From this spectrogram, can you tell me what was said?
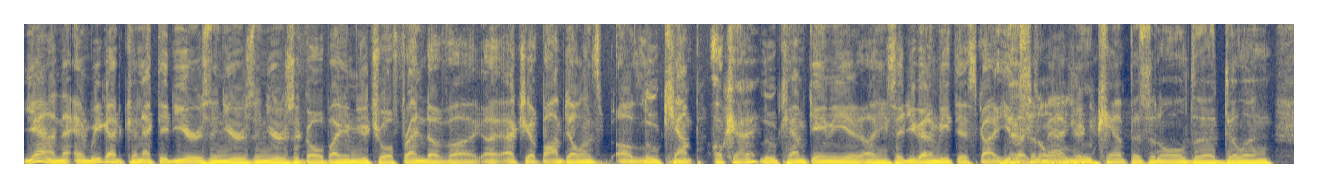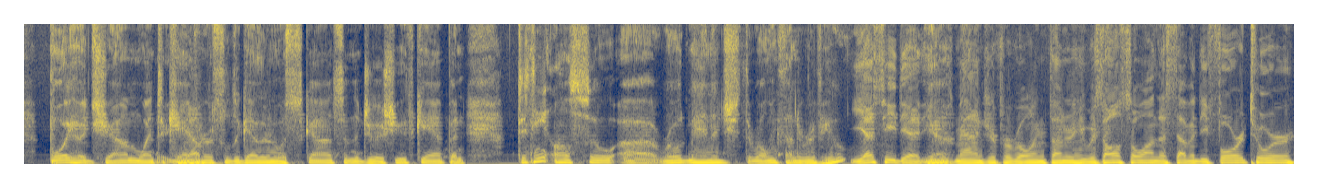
Yeah, and, and we got connected years and years and years ago by a mutual friend of, uh, uh, actually, of Bob Dylan's, uh, Lou Kemp. Okay. Lou Kemp gave me, uh, he said, you got to meet this guy. He That's an magic. old Lou Kemp is an old uh, Dylan boyhood chum. Went to Camp Yep. Herzl together in Wisconsin, the Jewish youth camp, and didn't he also uh, road manage the Rolling Thunder Revue? Yes, he did. He Yeah. was manager for Rolling Thunder. He was also on the 74 tour.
